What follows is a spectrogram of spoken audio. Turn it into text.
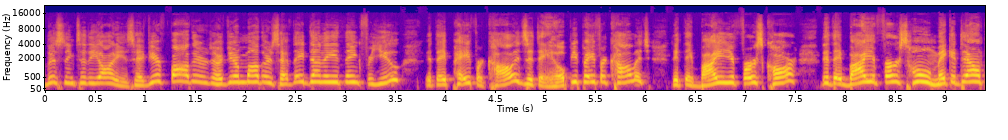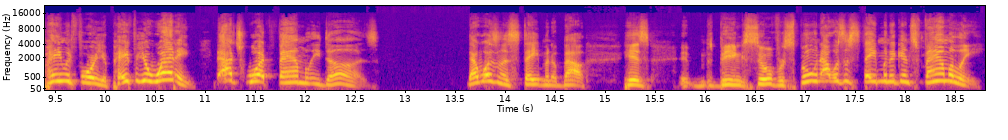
listening to the audience. Have your fathers, have your mothers, have they done anything for you? Did they pay for college? Did they help you pay for college? Did they buy you your first car? Did they buy your first home? Make a down payment for you? Pay for your wedding? That's what family does. That wasn't a statement about his eh, being silver spoon. That was a statement against family.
